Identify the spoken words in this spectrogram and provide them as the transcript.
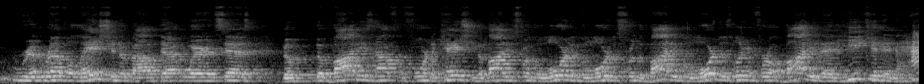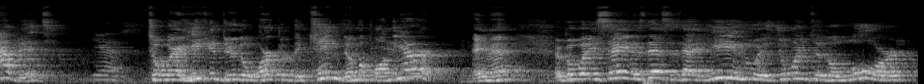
re revelation about that where it says, the, the body's not for fornication, the body's for the Lord, and the Lord is for the body. The Lord is looking for a body that he can inhabit yes. to where he can do the work of the kingdom upon the earth. Amen. But what he's saying is this, is that he who is joined to the Lord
